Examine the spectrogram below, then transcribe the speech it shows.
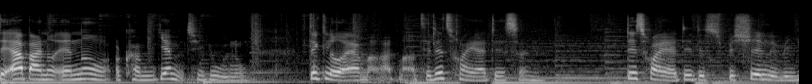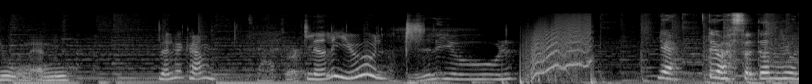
det er bare noget andet at komme hjem til jul nu. Det glæder jeg mig ret meget til. Det tror jeg, det er sådan, det tror jeg, det er det specielle ved julen er nu. Velbekomme. Tak. Glædelig jul. Glædelig jul. Ja, det var så den jul.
